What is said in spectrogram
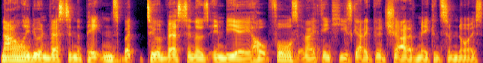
not only to invest in the Peytons, but to invest in those NBA hopefuls. And I think he's got a good shot of making some noise.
